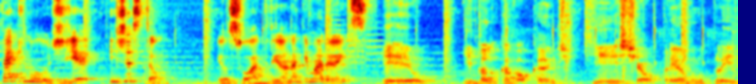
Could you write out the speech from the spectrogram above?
tecnologia e gestão. Eu sou Adriana Guimarães. E eu, Ítalo Cavalcante. E este é o Preâmbulo Play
